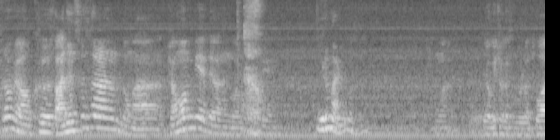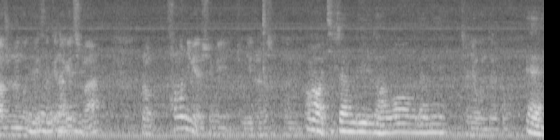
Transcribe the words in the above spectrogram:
그러면 그 많은 수술하는 동안 병원비에 대한 건 어떻게 이름 말고 정말 뭐 여기저기서 물론 도와주는 것도 네, 있었긴 네, 하겠지만 그럼 사모님이 열심히 좀 일을 하셨던 어 집사람도 일도 하고 그다음에 자녀분들도 예.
